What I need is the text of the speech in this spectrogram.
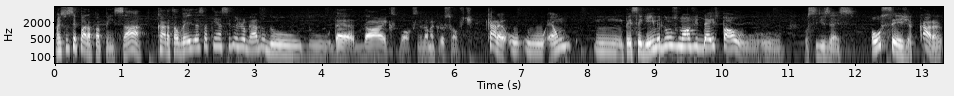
Mas se você para pra pensar, cara, talvez essa tenha sido a jogada do, do da, da Xbox, né? Da Microsoft. Cara, o, o é um, um PC gamer de uns 9, 10 pau, o, o Series S. Ou seja, cara,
